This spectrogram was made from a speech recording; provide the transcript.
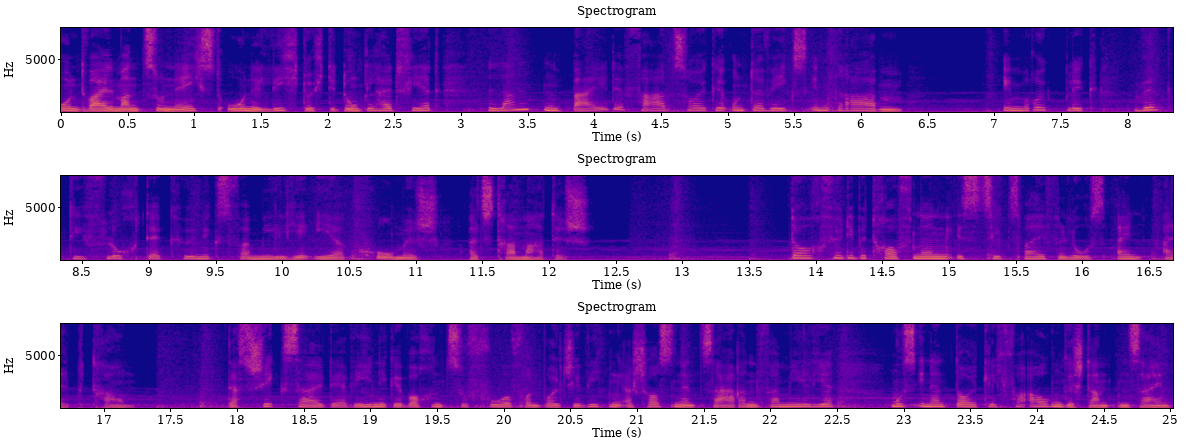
Und weil man zunächst ohne Licht durch die Dunkelheit fährt, landen beide Fahrzeuge unterwegs im Graben. Im Rückblick wirkt die Flucht der Königsfamilie eher komisch als dramatisch. Doch für die Betroffenen ist sie zweifellos ein Albtraum. Das Schicksal der wenige Wochen zuvor von Bolschewiken erschossenen Zarenfamilie muss ihnen deutlich vor Augen gestanden sein.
